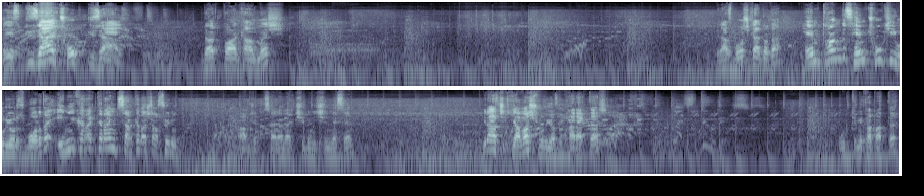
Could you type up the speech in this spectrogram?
Reis güzel çok güzel. 4 puan kalmış. Biraz boş geldi o da. Hem Tangus hem çok iyi vuruyoruz bu arada. En iyi karakter hangisi arkadaşlar söyleyin. Abicim sen hemen çimin içindesin. Birazcık yavaş vuruyor bu karakter. Ultimi kapattı.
